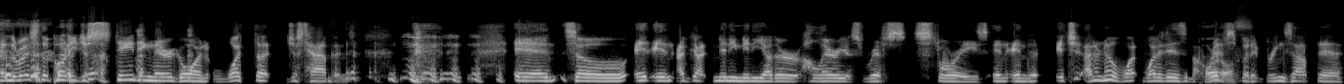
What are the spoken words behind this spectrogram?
and the rest of the party just standing there going, "What the just happened?" And so, and, and I've got many, many other hilarious Rifts stories, and and it's I don't know what what it is about Portals. Rifts, but it brings out the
